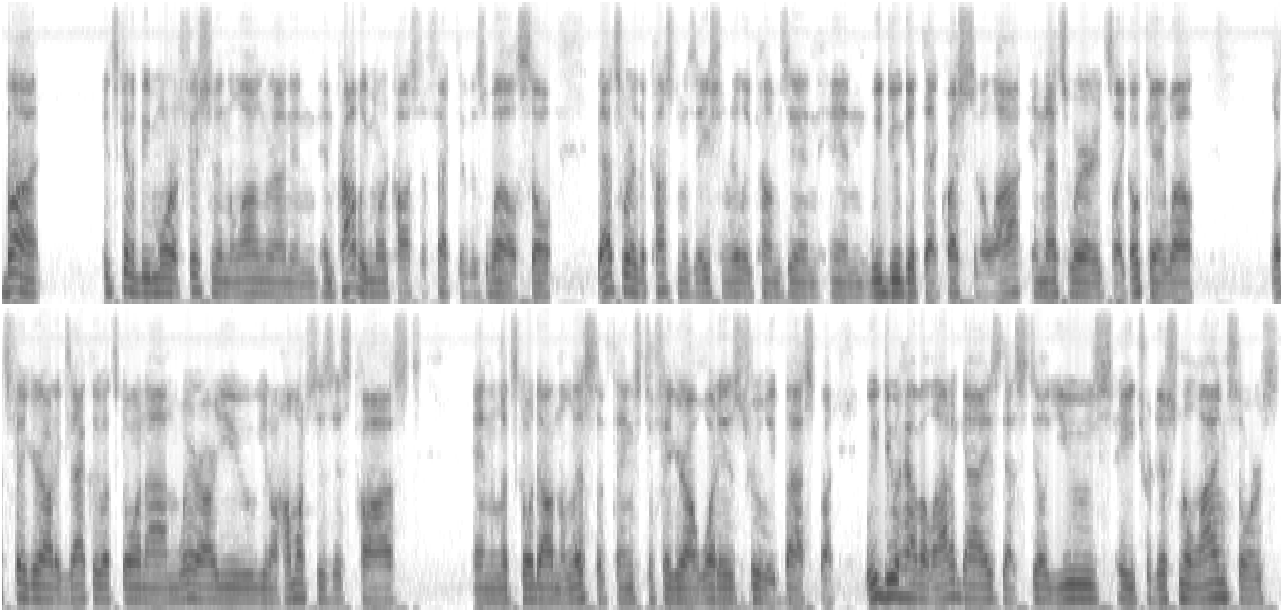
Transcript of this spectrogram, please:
but it's going to be more efficient in the long run and, and probably more cost effective as well. So that's where the customization really comes in. And we do get that question a lot. And that's where it's like, okay, well, let's figure out exactly what's going on. Where are you? You know, how much does this cost? And let's go down the list of things to figure out what is truly best. But we do have a lot of guys that still use a traditional lime source,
